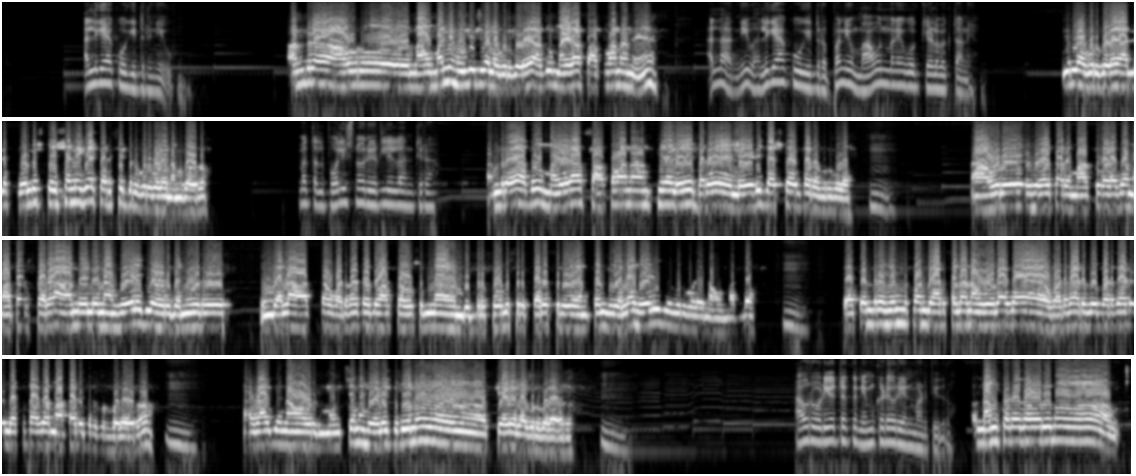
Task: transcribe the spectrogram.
ಅಲ್ಲಿಗೆ ಯಾಕೆ ಹೋಗಿದ್ರಿ ನೀವು? ಅಂದ್ರ ಅವರು ನಾವು ಮೊನ್ನೆ ಹೋಗಿದ್ವಲ್ಲ ಗುರುಗಳೇ ಅದು ಮಹಿಳಾ ಸಾತ್ವಾನನೇ. ಅಲ್ಲ ನೀವು ಅಲ್ಲಿಗೆ ಯಾಕೆ ಹೋಗಿದ್ರಪ್ಪ? ನೀವು ಮಾವನ ಮನೆಗೆ ಹೋಗಿ ಕೇಳ್ಬೇಕು ತಾನೆ. ಇಲ್ಲ ಗುರುಗಳೇ ಅಲ್ಲಿ ಪೊಲೀಸ್ ಸ್ಟೇಷನ್ಗೆ ಕರೆಸಿದ್ರು ಗುರುಗಳೇ ನಮ್ಗೆ ಅವರು. ಮತ್ತ ಅಲ್ಲಿ ಪೊಲೀಸ್ನವ್ರು ಇರ್ಲಿಲ್ಲ ಅಂತೀರಾ? ಅಂದ್ರೆ ಅದು ಮಹಿಳಾ ಸಾತವಾನ ಅಂತ ಹೇಳಿ ಬರೇ ಲೇಡೀಸ್ ಅಷ್ಟೇ ಇರ್ತಾರೆ ಗುರುಗಳೇ. ಹ್ಮ್. ಅವರು ಹೇಳ್ತಾರೆ ಮಾತು ಒಳಗ ಮಾತಾಡ್ತಾರ ಆಮೇಲೆ ನಾವ್ ಹೇಳಿದ್ವಿ ಅವ್ರಿಗೆ ನೋಡ್ರಿ ಹಿಂಗೆಲ್ಲ ಆಗ್ತಾವ್ ಹೊಡೆದಾಟದು ಆಗ್ತಾವ್ ಸುಮ್ನೆ ಒಂದಿಬ್ರು ಪೊಲೀಸರು ಕರೆಸ್ರಿ ಅಂತಂದು ಎಲ್ಲ ಹೇಳಿದ್ವಿ ಗುರುಗಳೇ ನಾವು ಮೊದ್ಲೇ. ಹ್ಮ್. ಯಾಕಂದ್ರೆ ಹಿಂದಕ್ ಒಂದ್ ಎರಡ್ ಸಲ ನಾವು ಹೋದಾಗ ಹೊಡೆದಾಡುದು ಬಡದಾಡುದು ಲೆಕ್ಕದಾಗ ಮಾತಾಡಿದ್ರು ಗುರುಗಳು ಅವರು. ಹ್ಮ್. ಹಾಗಾಗಿ ನಾವು ಅವ್ರಿಗೆ ಮುಂಚೆನೆ ಹೇಳಿದ್ರೂನು ಕೇಳಿಲ್ಲ ಗುರುಗಳೇ ಅವರು. ಹೊಡಿಯೋತಕ್ಕ ನಿಮ್ ಕಡೆಯವ್ರು ಏನ್ ಮಾಡ್ತಿದ್ರು? ನಮ್ ಕಡೆದವರುನು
